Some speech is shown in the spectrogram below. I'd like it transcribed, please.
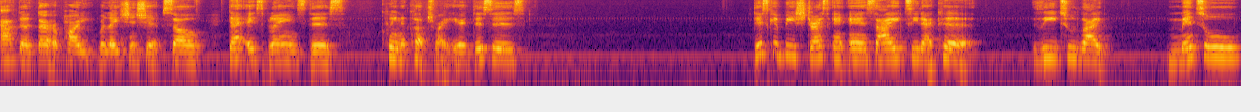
after a third party relationship. So that explains this Queen of Cups right here. This is this could be stress and anxiety that could lead to like mental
